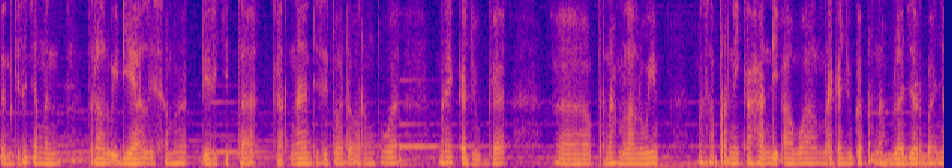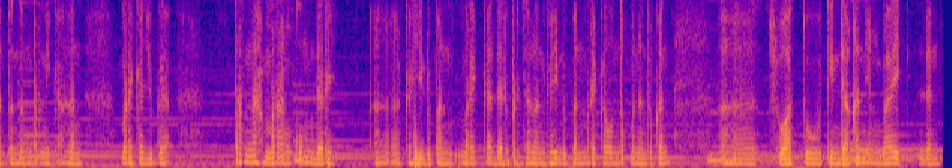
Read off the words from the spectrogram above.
dan kita jangan terlalu idealis sama diri kita. Karena di situ ada orang tua mereka juga uh, pernah melalui masa pernikahan di awal mereka juga pernah belajar banyak tentang pernikahan. Mereka juga pernah merangkum dari uh, kehidupan mereka dari perjalanan kehidupan mereka untuk menentukan uh, suatu tindakan yang baik. Dan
